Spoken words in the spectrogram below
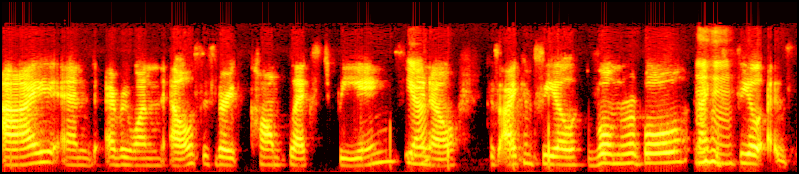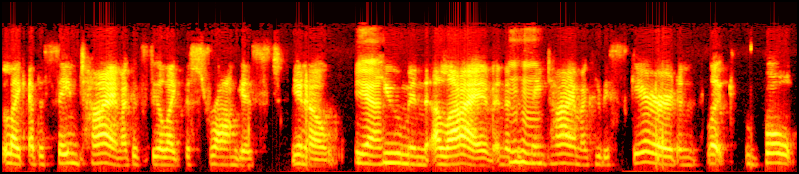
I and everyone else is very complex beings, yeah. you know, because I can feel vulnerable and mm-hmm. I can mm-hmm. feel like at the same time I could feel like the strongest, you know, yeah. human alive and at mm-hmm. the same time I could be scared and like bold,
